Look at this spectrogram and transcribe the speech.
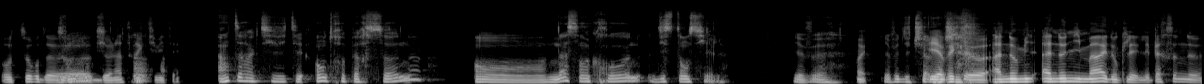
autour de, de l'interactivité. Interactivité entre personnes en asynchrone distanciel. Il y avait, il y avait du challenge. Et avec euh, anonymat, et donc les, les personnes ne,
